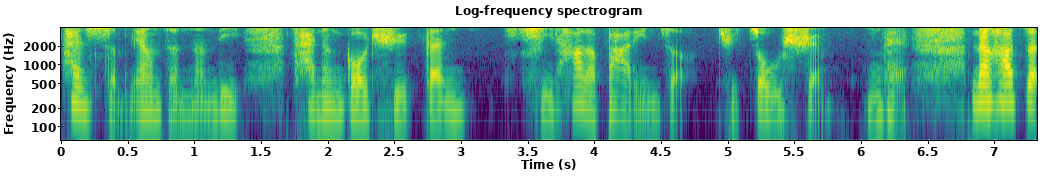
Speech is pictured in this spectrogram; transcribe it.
和什么样子的能力，才能够去跟其他的霸凌者去周旋。OK，那他这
